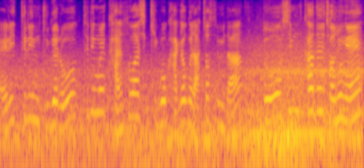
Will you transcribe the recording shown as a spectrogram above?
LE 트림 두 개로 트림을 간소화시키고 가격을 낮췄습니다. 또 심카드 전용의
